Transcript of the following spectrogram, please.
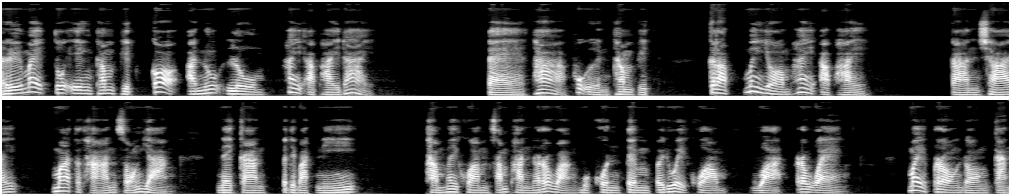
หรือไม่ตัวเองทำผิดก็อนุโลมให้อภัยได้ แต่ถ้าผู้อื่นทำผิด กลับไม่ยอมให้อภัย การใช้มาตรฐานสองอย่าง ในการปฏิบัตินี้ทำให้ความสัมพันธ์ระหว่างบุคคลเต็มไปด้วยความหวาดระแวง ไม่ปรองดองกัน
